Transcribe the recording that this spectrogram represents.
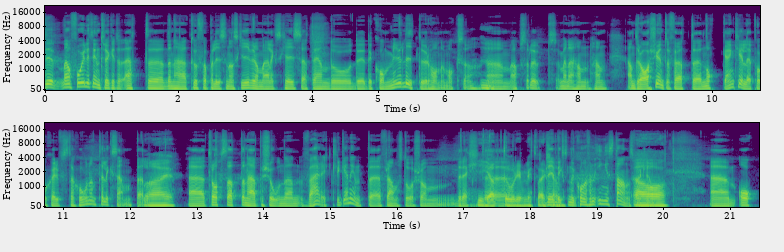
det, det, man får ju lite intrycket att, att eh, den här tuffa polisen han skriver om Alex Case, att det ändå, det, det kommer ju lite ur honom också. Mm. Ehm, absolut. Jag menar, han, han, han drar sig ju inte för att uh, knocka en kille på sheriffstationen till exempel. Eh, trots att den här personen verkligen inte framstår som direkt... helt eh, orimligt det, verkligen. liksom, det kommer från ingenstans verkligen. ja, Ehm, och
